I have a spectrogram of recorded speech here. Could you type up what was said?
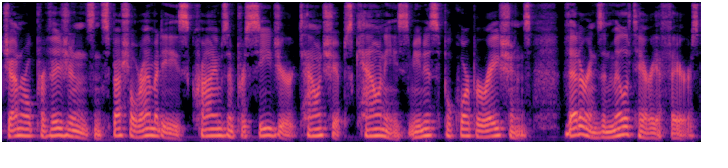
general provisions and special remedies, crimes and procedure, townships, counties, municipal corporations, veterans and military affairs,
